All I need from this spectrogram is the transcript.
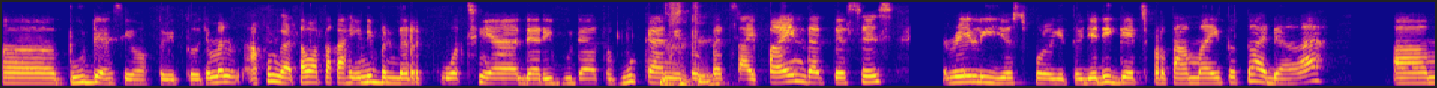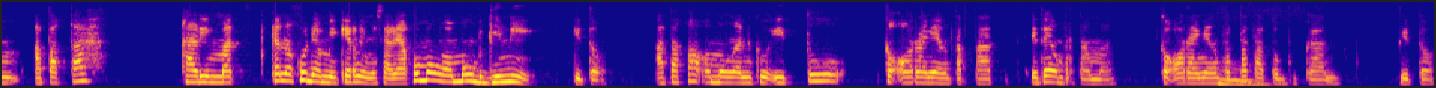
uh, Buddha sih waktu itu. Cuman aku nggak tahu apakah ini bener quotes-nya dari Buddha atau bukan okay. gitu. But I find that this is really useful gitu. Jadi gates pertama itu tuh adalah um, apakah kalimat kan aku udah mikir nih misalnya aku mau ngomong begini gitu. Apakah omonganku itu ke orang yang tepat? Itu yang pertama. Ke orang yang tepat hmm. atau bukan gitu.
